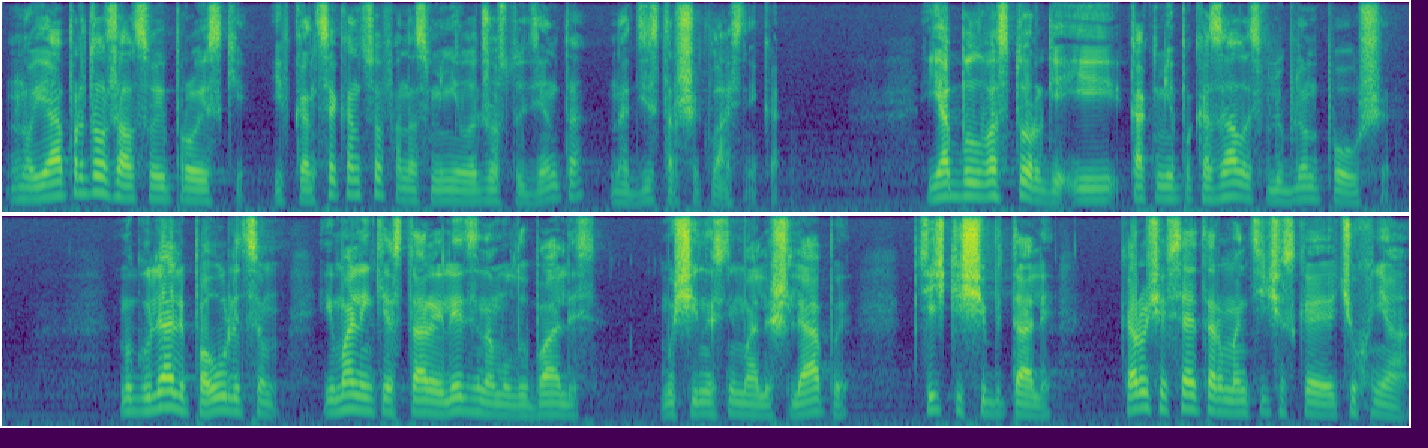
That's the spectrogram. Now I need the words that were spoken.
но я продолжал свои происки, и в конце концов она сменила Джо студента на Ди старшеклассника. Я был в восторге и, как мне показалось, влюблен по уши. Мы гуляли по улицам, и маленькие старые леди нам улыбались. Мужчины снимали шляпы, птички щебетали. Короче, вся эта романтическая чухня,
